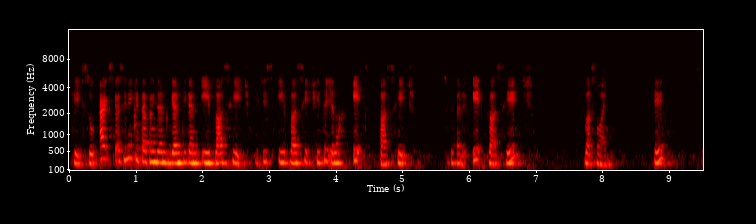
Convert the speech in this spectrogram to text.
Okay, so X kat sini kita akan gantikan A plus H. Which is A plus H kita ialah 8 plus H. So kita ada 8 plus H plus 1. Okay, so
